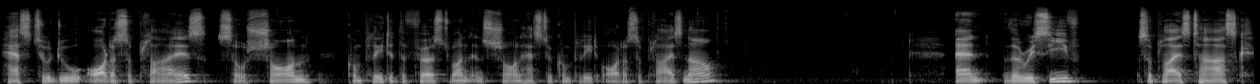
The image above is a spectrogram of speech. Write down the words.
has to do order supplies. So Sean completed the first one and Sean has to complete order supplies now. And the receive supplies task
